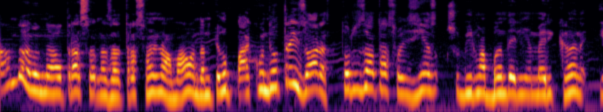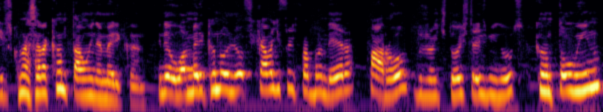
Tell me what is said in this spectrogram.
andando na atração, nas atrações normal, andando pelo parque, quando deu três horas, todas as atrações subiram uma bandeirinha americana e eles começaram a cantar o hino americano. Entendeu? O americano olhou, ficava de frente pra bandeira, parou durante dois, três minutos, cantou o hino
